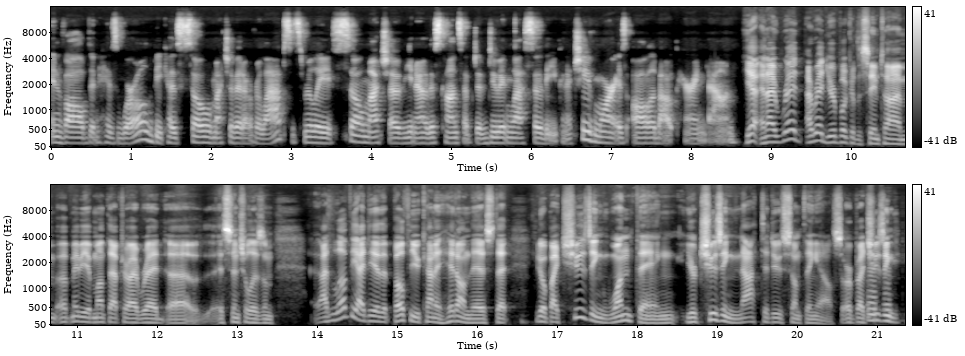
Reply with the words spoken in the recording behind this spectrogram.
involved in his world because so much of it overlaps. It's really so much of, you know, this concept of doing less so that you can achieve more is all about paring down. Yeah. And I read, I read your book at the same time, uh, maybe a month after I read uh, Essentialism. I love the idea that both of you kind of hit on this that, you know, by choosing one thing, you're choosing not to do something else. Or by mm-hmm. choosing, mm-hmm.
